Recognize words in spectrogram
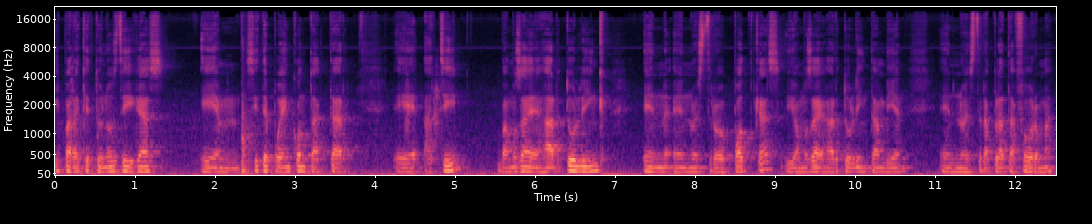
y para que tú nos digas em, si te pueden contactar eh, a ti. Vamos a dejar tu link en, nuestro podcast y vamos a dejar tu link también en nuestra plataforma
